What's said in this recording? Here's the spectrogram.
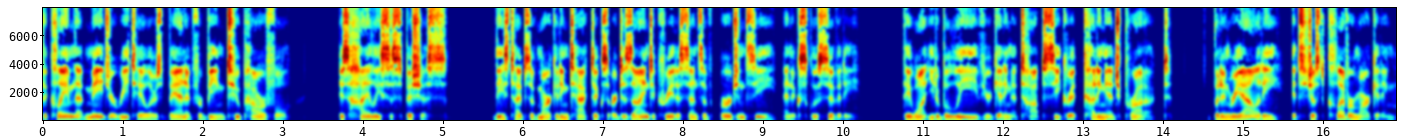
the claim that major retailers ban it for being too powerful is highly suspicious. These types of marketing tactics are designed to create a sense of urgency and exclusivity. They want you to believe you're getting a top secret, cutting edge product. But in reality, it's just clever marketing.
